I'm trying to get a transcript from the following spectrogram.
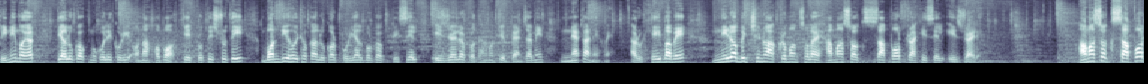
বিনিময়ত তেওঁলোকক মুকলি কৰি অনা হ'ব। সেই প্ৰতিশ্ৰুতি বন্দী হৈ থকা লোকৰ পৰিয়ালবৰ্গক দিছিল ইজৰাইলৰ প্ৰধানমন্ত্ৰী বেঞ্জামিন নেতানেহুৱে। আৰু সেইবাবে নিৰবিচ্ছিন্ন আক্ৰমণ চলাই হামাছক চাপত ৰাখিছিল ইজৰাইলে। হামাছক চাপত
